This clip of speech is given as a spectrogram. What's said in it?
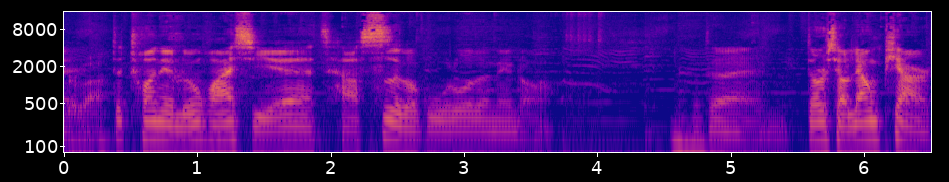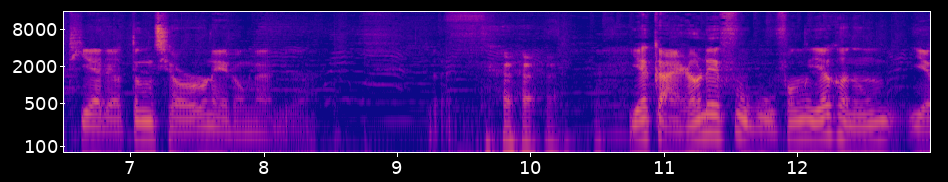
是吧？他穿那轮滑鞋，擦四个轱辘的那种，对，都是小亮片贴着灯球那种感觉。对，也赶上这复古风，也可能也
